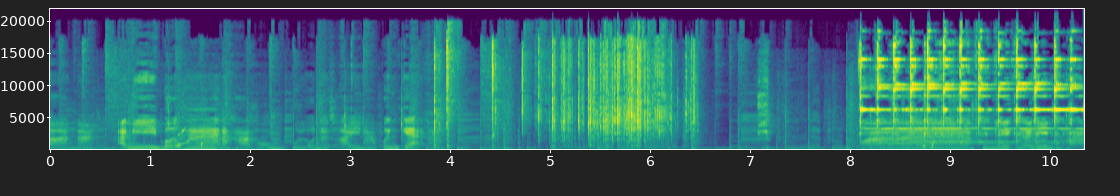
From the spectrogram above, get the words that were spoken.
ลานนะ อันนี้เบอร์ห้านะคะ ของคุณรณชัยนะ เปิ้ลแกะนะ ว้าวพิมพ์เล็กเนื้อดินค่ะ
